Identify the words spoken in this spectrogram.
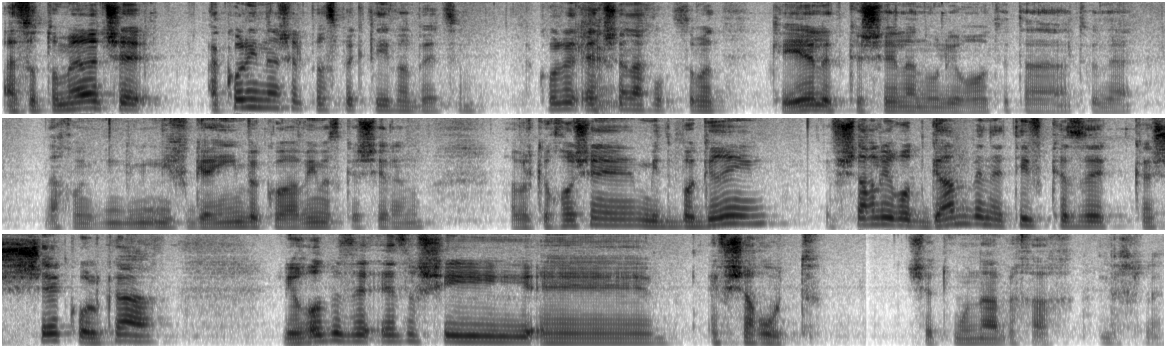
אז זאת אומרת שהכל עניין של פרספקטיבה בעצם. הכל איך שאנחנו, זאת אומרת, כילד קשה לנו לראות את ה... אתה יודע, אנחנו נפגעים וכואבים, אז קשה לנו. אבל ככל שמתבגרים, אפשר לראות גם בנתיב כזה קשה כל כך, לראות בזה איזושהי אה, אפשרות שטמונה בכך. בהחלט.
